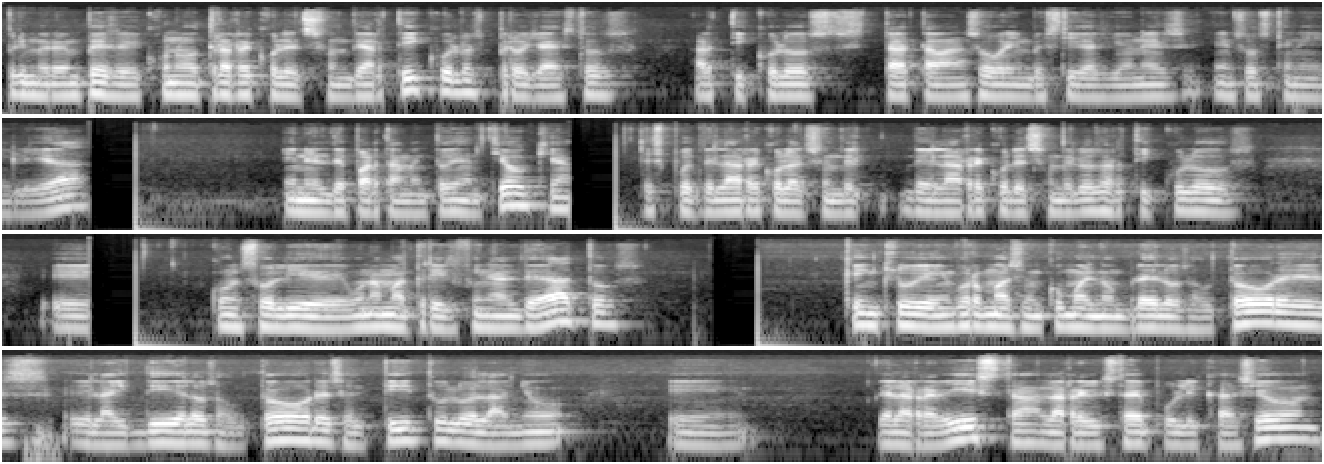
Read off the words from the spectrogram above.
primero empecé con otra recolección de artículos, pero ya estos artículos trataban sobre investigaciones en sostenibilidad en el departamento de Antioquia. Después de la recolección de, la recolección de los artículos, eh, consolidé una matriz final de datos que incluía información como el nombre de los autores, el ID de los autores, el título, el año eh, de la revista, la revista de publicación,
